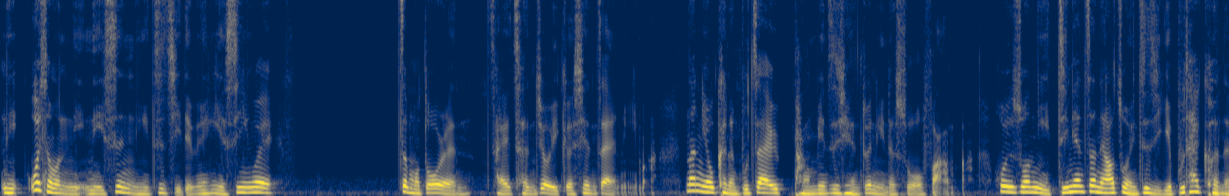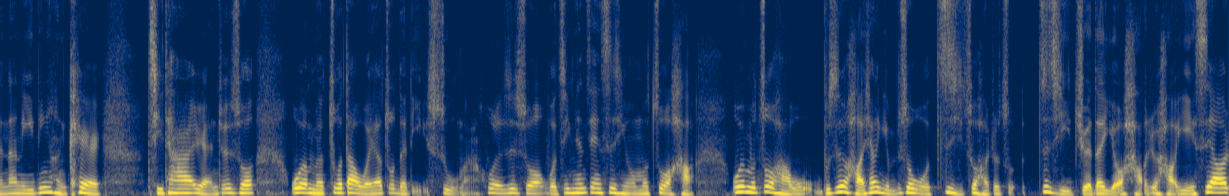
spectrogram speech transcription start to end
你为什么你你是你自己的原因，也是因为这么多人才成就一个现在你嘛？那你有可能不在于旁边之前对你的说法嘛？或者说，你今天真的要做你自己，也不太可能啊！你一定很 care 其他人，就是说我有没有做到我要做的礼数嘛？或者是说我今天这件事情有没有做好？我有没有做好？我不是好像也不是说我自己做好就做，自己觉得有好就好，也是要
